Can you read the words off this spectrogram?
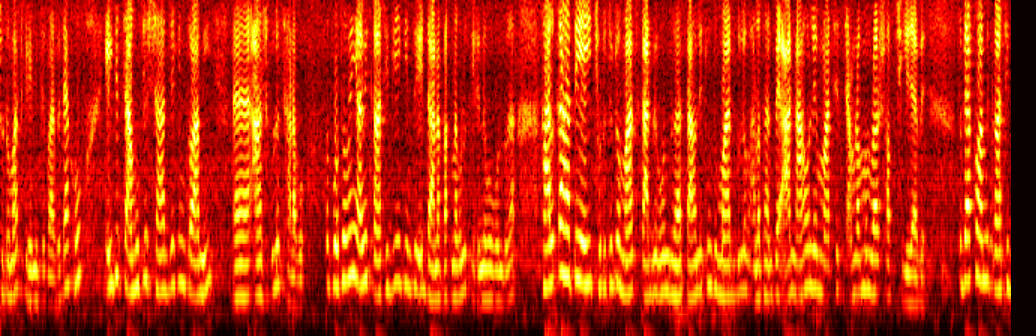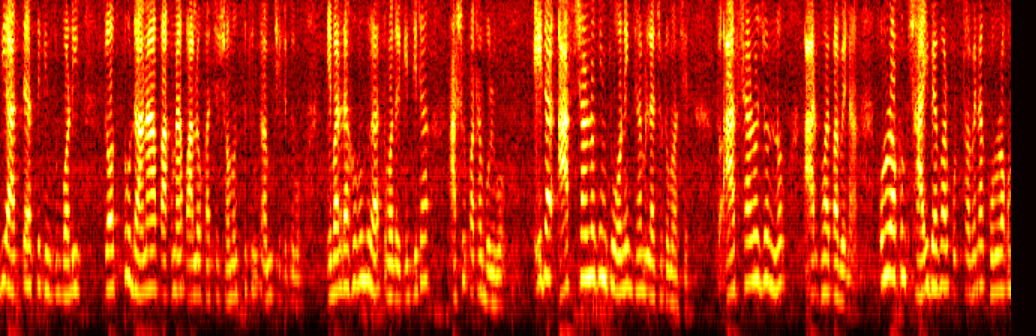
ছোট মাছ কেটে নিতে পারবে। দেখো, এই যে চামচের সাহায্যে কিন্তু আমি আঁশগুলো ছাড়াবো। তো প্রথমেই আমি কাঁচি দিয়ে কিন্তু এই ডানা পাকনাগুলো কেটে নেব বন্ধুরা। হালকা হাতে এই ছোট ছোট মাছ কাটবে বন্ধুরা, তাহলে কিন্তু মাছগুলো ভালো থাকবে। আর না হলে মাছের চামড়া মামড়া সব ছিঁড়ে যাবে। তো দেখো, আমি কাঁচি দিয়ে আস্তে আস্তে কিন্তু বডির যত ডানা পাকনা পালক আছে, সমস্ত কিন্তু আমি ছেটে দেবো। এবার দেখো বন্ধুরা, তোমাদেরকে যেটা আসল কথা বলব এইটার আঁশ ছাড়ানো কিন্তু অনেক ঝামেলা ছোটো মাছের। তো আঁশ ছাড়ানোর জন্য আর ভয় পাবে না। কোনো রকম ছাই ব্যবহার করতে হবে না, কোনো রকম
